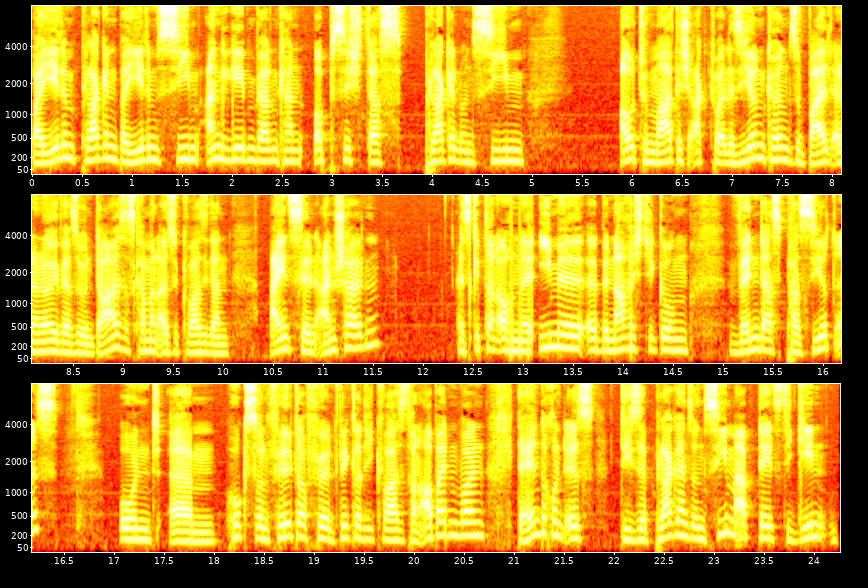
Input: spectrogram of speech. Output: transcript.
bei jedem Plugin, bei jedem Theme angegeben werden kann, ob sich das Plugin und Theme automatisch aktualisieren können, sobald eine neue Version da ist. Das kann man also quasi dann einzeln anschalten. Es gibt dann auch eine E-Mail-Benachrichtigung, wenn das passiert ist. Und ähm, Hooks und Filter für Entwickler, die quasi dran arbeiten wollen. Der Hintergrund ist, diese Plugins und Theme-Updates, die gehen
